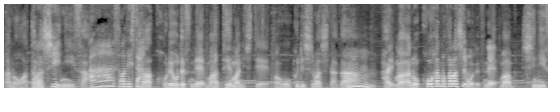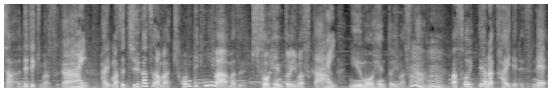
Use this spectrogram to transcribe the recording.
あの新しいニーサ。あそうでした、まあ、これをですね、まあ、テーマにして、まあ、お送りしましたが、うん、はい。まあ、あの後半の話もですね、まあ、新ニーサ出てきますが、はい、はい、まず10月はまあ基本的にはまず基礎編といいますか、はい、入門編といいますか、うんうん、まあ、そういったような回でですね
